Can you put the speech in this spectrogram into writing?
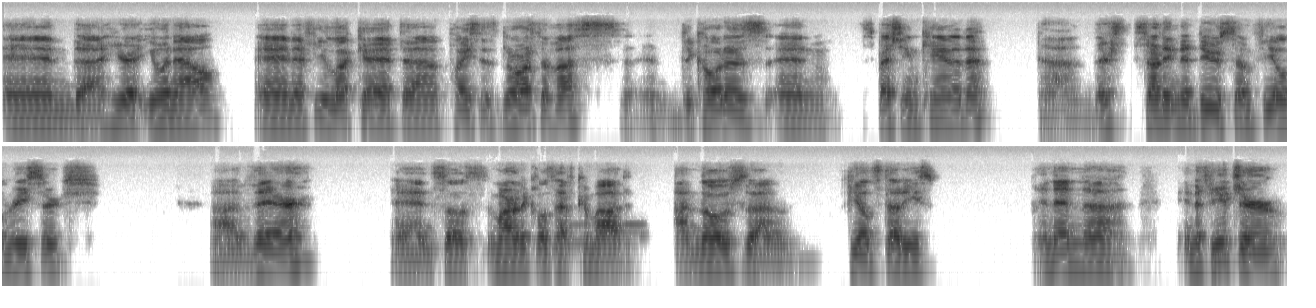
and uh, here at UNL. And if you look at uh, places north of us, in Dakotas, and especially in Canada, uh, they're starting to do some field research uh, there. And so some articles have come out on those um, field studies. And then uh, in the future,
